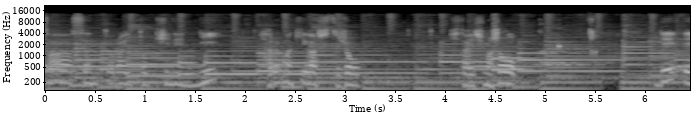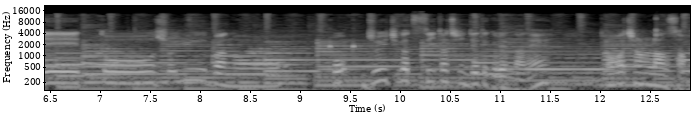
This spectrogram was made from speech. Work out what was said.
さあセントライト記念に春巻きが出場。期待しましょう。でえー、っと所有馬のお11月1日に出てくれるんだね。パワーチャンランサム。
